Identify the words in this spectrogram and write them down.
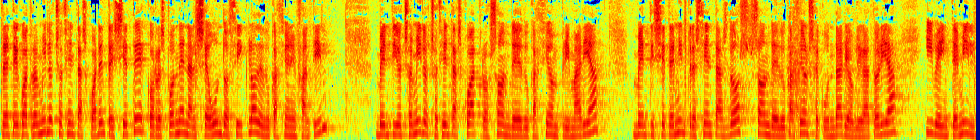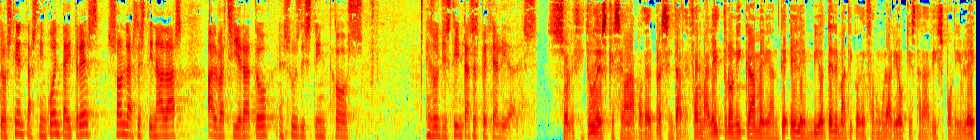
34.847 corresponden al segundo ciclo de educación infantil, 28.804 son de educación primaria, 27.302 son de educación secundaria obligatoria y 20.253 son las destinadas al bachillerato en sus distintos en sus distintas especialidades. Solicitudes que se van a poder presentar de forma electrónica mediante el envío telemático de formulario que estará disponible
